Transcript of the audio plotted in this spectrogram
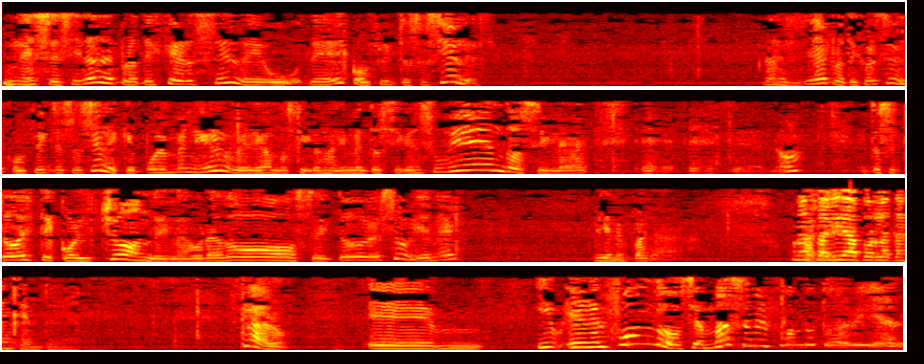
necesidad de protegerse de, de conflictos sociales la necesidad de protegerse de conflictos sociales que pueden venir, digamos, si los alimentos siguen subiendo, si la, eh, este, ¿no? Entonces todo este colchón de la hora 12 y todo eso viene, viene para... Una salida por la tangente. Claro. Eh, y en el fondo, o sea, más en el fondo todavía,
